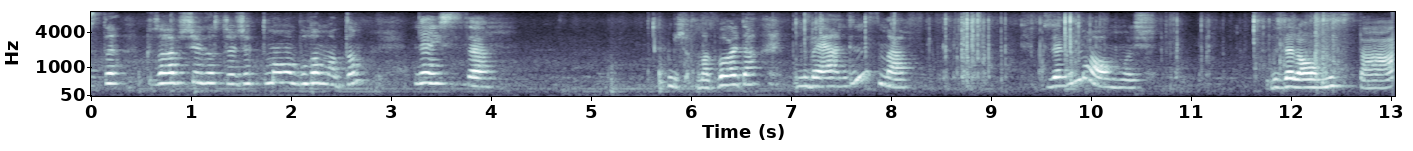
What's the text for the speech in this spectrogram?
Size güzel bir şey gösterecektim ama bulamadım. Neyse. Bir şey olmaz. Bu arada bunu beğendiniz mi? Güzel mi olmuş? Güzel olmuşsa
